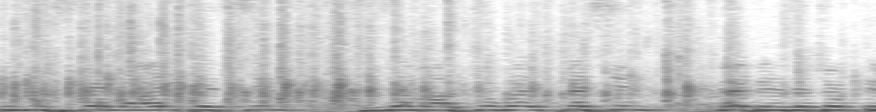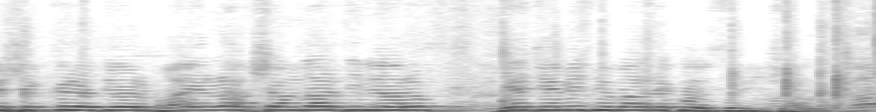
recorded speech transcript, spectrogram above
bizi size layık etsin, size mahcup etmesin. Hepinize çok teşekkür ediyorum. Hayırlı akşamlar diliyorum. Gecemiz mübarek olsun inşallah.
